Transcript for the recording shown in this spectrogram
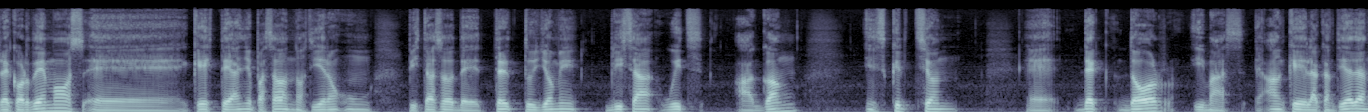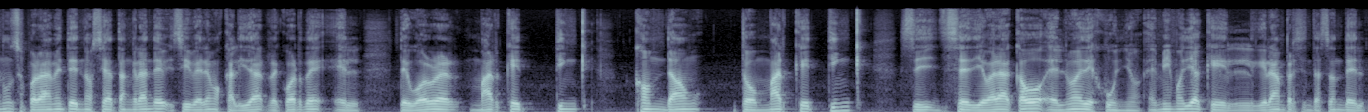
Recordemos eh, que este año pasado nos dieron un vistazo de Trek to Yomi, Blizzard with a Gun, Inscription, eh, Deck Door y más. Aunque la cantidad de anuncios probablemente no sea tan grande, si veremos calidad. Recuerde el Devolver Market Countdown to Marketing se, se, llevará a cabo el 9 de junio, el mismo día que el gran presentación del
